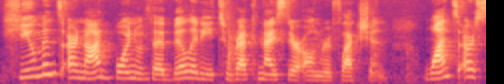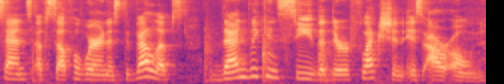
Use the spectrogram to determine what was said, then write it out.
Humans are not born with the ability to recognize their own reflection. Once our sense of self-awareness develops, then we can see that the reflection is our own.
